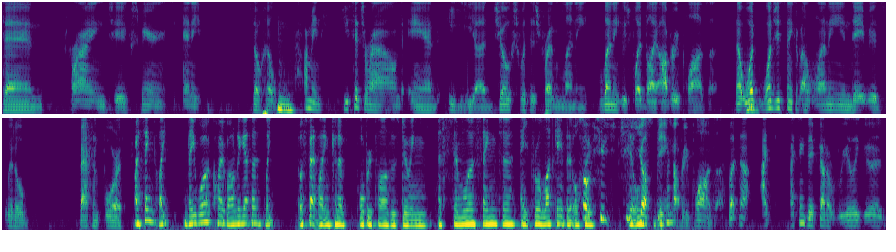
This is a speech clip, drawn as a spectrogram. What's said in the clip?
than trying to experience anything so he'll Hmm. i mean he sits around and he uh, jokes with his friend lenny lenny who's played by aubrey plaza now what what'd you think about lenny and david's little back and forth. I think like they work quite well together. Like I expect like kind of Aubrey Plaza's doing a similar thing to April Ludgate, but it also oh, she's, she's feels just being different. Aubrey Plaza. But no, I I think they've got a really good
